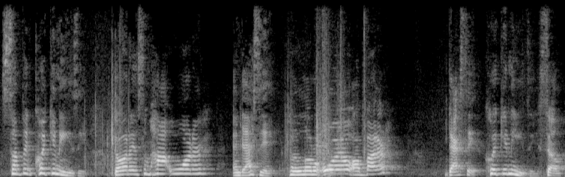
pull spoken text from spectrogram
Something quick and easy. Throw it in some hot water and that's it. Put a little oil or butter. That's it. Quick and easy. So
